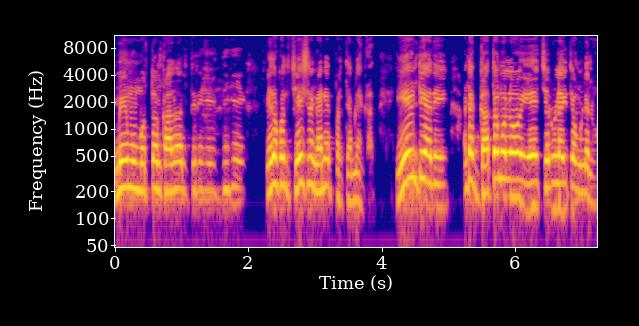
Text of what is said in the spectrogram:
మేము మొత్తం కాలం తిరిగి దిగి ఏదో కొంత చేసినాం కానీ ప్రత్యామ్నాయం కాదు. ఏంటి అది? అంటే గతంలో ఏ చెరువులు అయితే ఉండేనో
